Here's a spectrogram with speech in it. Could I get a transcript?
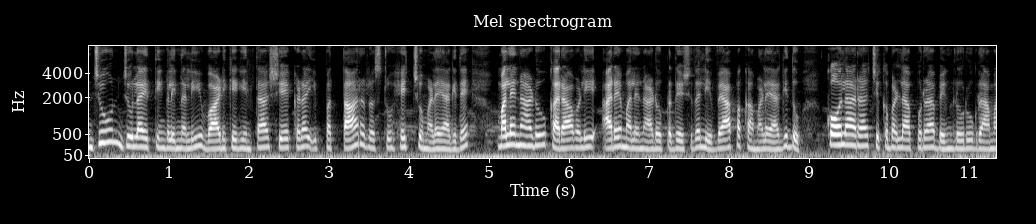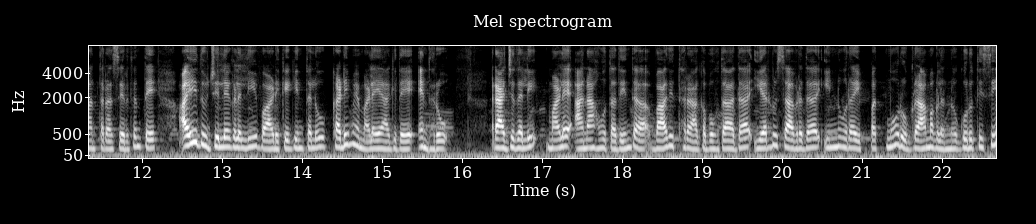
ಜೂನ್, ಜುಲೈ ತಿಂಗಳಿನಲ್ಲಿ ವಾಡಿಕೆಗಿಂತ ಶೇಕಡ ಇಪ್ಪತ್ತಾರರಷ್ಟು ಹೆಚ್ಚು ಮಳೆಯಾಗಿದೆ. ಮಲೆನಾಡು, ಕರಾವಳಿ ಅರೆ ಮಲೆನಾಡು ಪ್ರದೇಶದಲ್ಲಿ ವ್ಯಾಪಕ ಮಳೆಯಾಗಿದ್ದು, ಕೋಲಾರ, ಚಿಕ್ಕಬಳ್ಳಾಪುರ, ಬೆಂಗಳೂರು ಗ್ರಾಮಾಂತರ ಸೇರಿದಂತೆ ಐದು ಜಿಲ್ಲೆಗಳಲ್ಲಿ ವಾಡಿಕೆಗಿಂತಲೂ ಕಡಿಮೆ ಮಳೆಯಾಗಿದೆ ಎಂದರು. ರಾಜ್ಯದಲ್ಲಿ ಮಳೆ ಅನಾಹುತದಿಂದ ಬಾಧಿತರಾಗಬಹುದಾದ ಎರಡು ಸಾವಿರದ ಇನ್ನೂರ ಇಪ್ಪತ್ಮೂರು ಗ್ರಾಮಗಳನ್ನು ಗುರುತಿಸಿ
